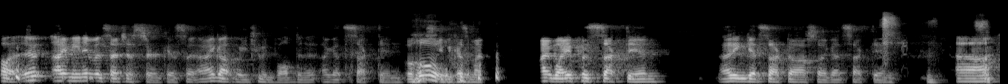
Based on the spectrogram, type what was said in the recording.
oh, it, I mean, it was such a circus. I got way too involved in it. I got sucked in Oh. because of my my wife was sucked in. I didn't get sucked off, so I got sucked in. Uh,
